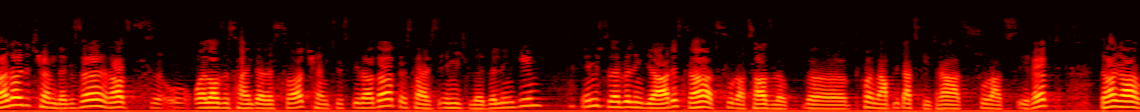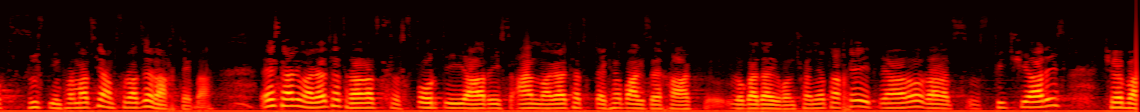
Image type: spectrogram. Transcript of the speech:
გადავიდეთ შემდეგზე, რაც ყველაზე საინტერესოა ჩემთვის პირადად, ეს არის image labeling-ი. image labeling-ი არის რაღაც სურათს აძლევთ თქვენ აპლიკაციით რაღაც სურათს იღებთ და გაქვთ ზუსტი ინფორმაცია ამ სურათზე რა ხდება. ეს არის მაგალითად რაღაც სპორტი არის ან მაგალითად ტექნოპარკზე ხარ რო გადაიღონ ჩვენი ოთახი იტყვიან რომ რაღაც სპიჩი არის შეიძლება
